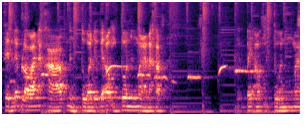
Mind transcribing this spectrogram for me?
เสร็จเรียบร้อยนะครับหนึ่งตัวเดี๋ยวไปเอาอีกตัวหนึ่งมานะครับเรียบไปเอาอีกตัวหนึ่งมา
